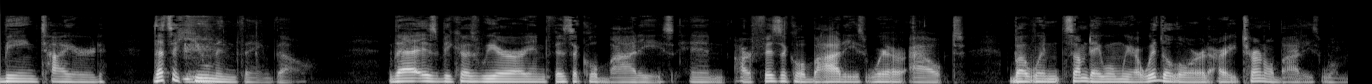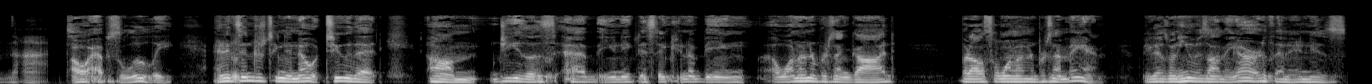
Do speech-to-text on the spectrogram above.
being tired, that's a human thing though. That is because we are in physical bodies and our physical bodies wear out. But when someday when we are with the Lord, our eternal bodies will not. Oh, absolutely. And it's interesting to note too that um, Jesus had the unique distinction of being a 100% God, but also 100% man. Because when he was on the earth and in his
